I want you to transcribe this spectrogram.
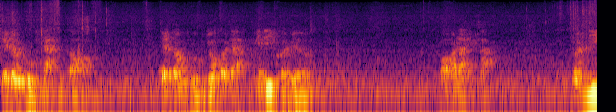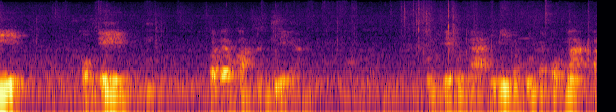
จะต้องถูกสานต่อ จะต้องถูกยกระดับให้ดีกว่าเดิม เพราะอะไรครับ วันนี้ผมเองก็ได้ความสูญเสียสูญเสียคุณอาที่มีพระคุณกับผมมากไป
